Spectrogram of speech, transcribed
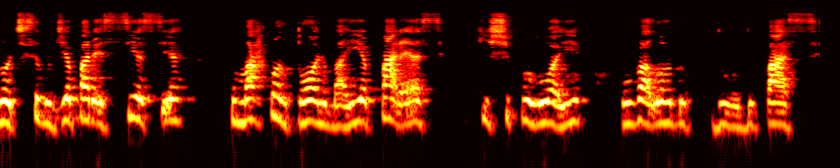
notícia do dia parecia ser o Marco Antônio. Bahia parece que estipulou aí o valor do, do, do passe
